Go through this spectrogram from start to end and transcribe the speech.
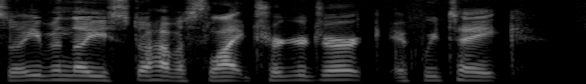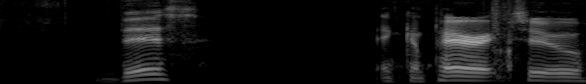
So even though you still have a slight trigger jerk, if we take this and compare it to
